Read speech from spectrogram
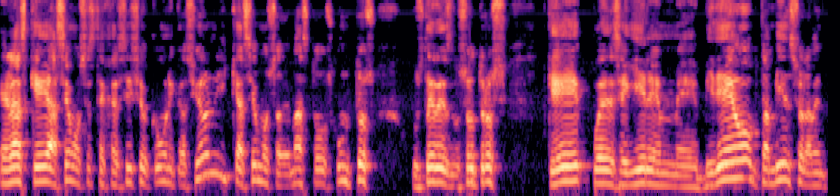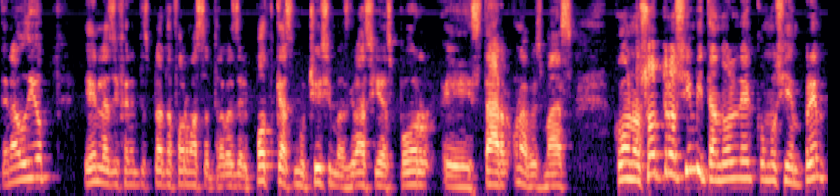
en las que hacemos este ejercicio de comunicación y que hacemos además todos juntos, ustedes, nosotros, que puede seguir en eh, video, también solamente en audio, en las diferentes plataformas a través del podcast. Muchísimas gracias por eh, estar una vez más con nosotros, invitándole, como siempre,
